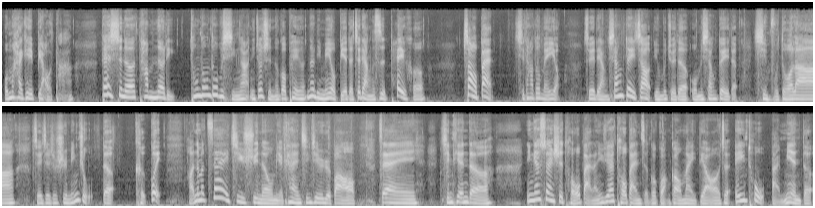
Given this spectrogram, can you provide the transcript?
我们还可以表达。但是呢，他们那里通通都不行啊，你就只能够配合，那里没有别的，这两个字配合。照办，其他都没有，所以两相对照，有没有觉得我们相对的幸福多啦？所以这就是民主的可贵。好，那么再继续呢，我们也看《经济日报》，在今天的应该算是头版了，因为在头版整个广告卖掉，这 a to 版面的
